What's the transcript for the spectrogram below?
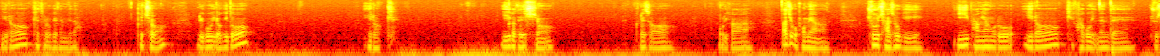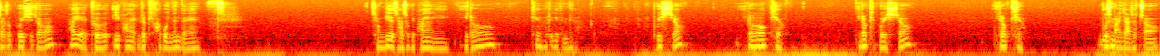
이렇게 돌게 됩니다. 그쵸? 그리고 여기도 이렇게 이해가 되시죠? 그래서 우리가 따지고 보면 주 자속이 이 방향으로 이렇게 가고 있는데 주 자속 보이시죠? 파이 F 이 방향 이렇게 가고 있는데 전기자 자속의 방향이 이렇게 흐르게 됩니다. 보이시죠? 이렇게요. 이렇게 보이시죠? 이렇게요. 무슨 말인지 아셨죠?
